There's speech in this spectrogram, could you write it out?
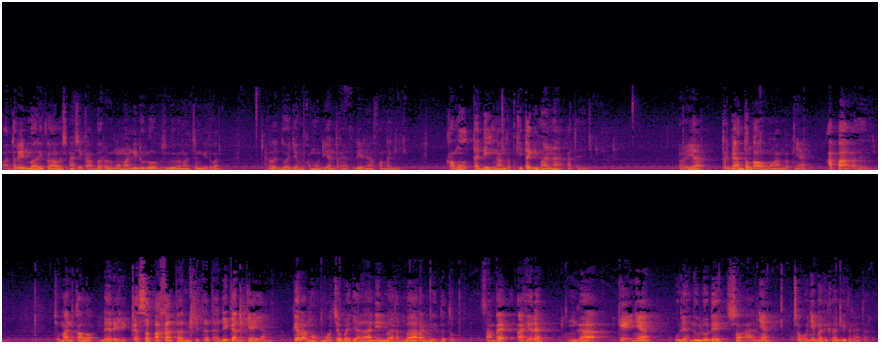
Anterin balik lah ngasih kabar. Lu mau mandi dulu segala macam gitu kan. Lalu Dua jam kemudian ternyata dia nelpon lagi. Kamu tadi nganggap kita gimana katanya. Oh iya, tergantung kamu mau nganggapnya apa katanya. Cuman kalau dari kesepakatan kita tadi kan kayak yang oke lah mau mau coba jalanin bareng-bareng gitu tuh. Sampai akhirnya enggak kayaknya udah dulu deh soalnya cowoknya balik lagi ternyata.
